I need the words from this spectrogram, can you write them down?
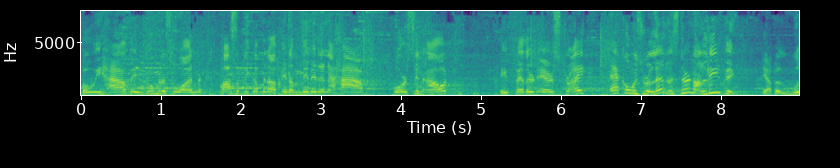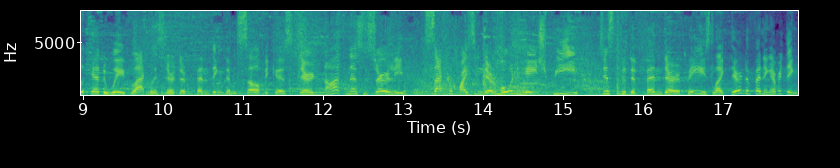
but we have a Luminous one possibly coming up in a minute and a half, forcing out a Feathered Airstrike. Echo is relentless. They're not leaving. Yeah, but look at the way Blacklist, they're defending themselves because they're not necessarily sacrificing their own HP just to defend their base. Like, they're defending everything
